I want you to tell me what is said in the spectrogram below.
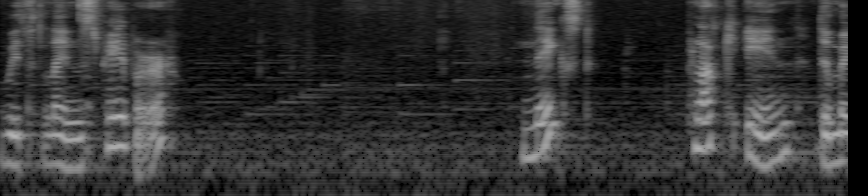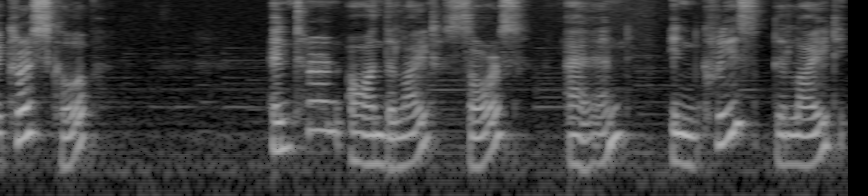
with lens paper. Next, plug in the microscope and turn on the light source and increase the light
